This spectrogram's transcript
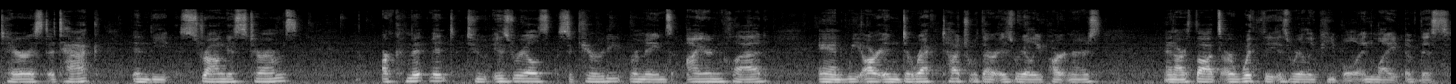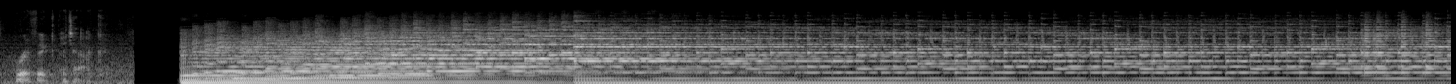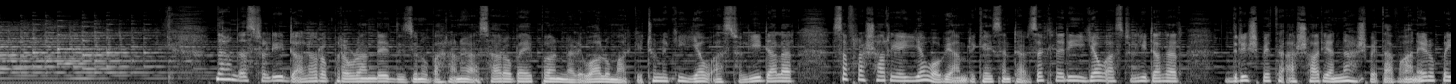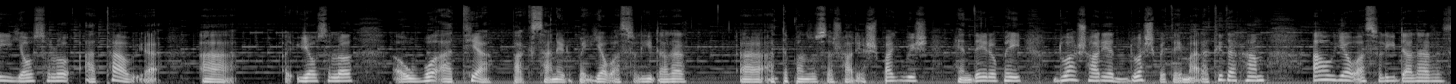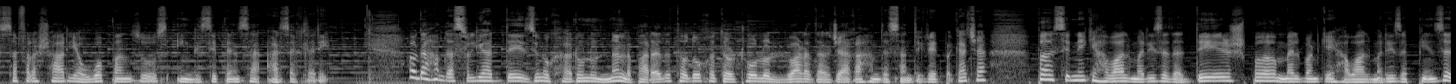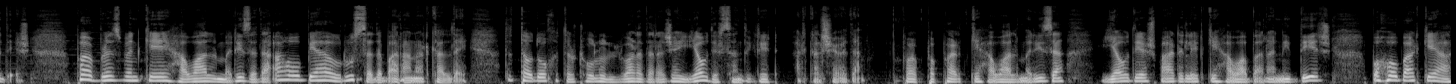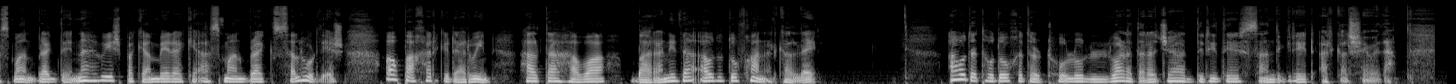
terrorist attack in the strongest terms. Our commitment to Israel's security remains ironclad, and we are in direct touch with our Israeli partners, and our thoughts are with the Israeli people in light of this horrific attack. د هم د استرالی ډالر پر وړاندې د ځینو بهرنیو اسعارو بیه په نړیوالو مارکیټونو کې یو استرالی ډالر 0.1 او امریکایي سنت ارزښت لري یو استرالی ډالر 3.98 افغاني روپی یو سلو اتاویا یو سلو و اتیا پاکستاني روپی یو استرالی ډالر اته پنځوس اشاریه شپږ ویش هندۍ روپۍ دوه اشاریه دوه شپېته اماراتي درهم او یو اصلي ډالر صفر اشاریه و پنځوس انګلیسي پنسه ارزښت لري او دا هم د استرالیا د ځینو ښارونو نن لپاره د تودوخه تر ټولو لوړه درجه هغه هم د سانتیګریډ په کچه په سیدنی کې هوال مریضه د دیش په ملبورن کې هوال مریضه 15 دیش په برزبن کې هوال مریضه ده او بیا روسه د باران اټکل دی د تودوخې تر ټولو لوړه درجه 1 سانتیګریډ اټکل شوې ده په پرد کې هوا لمریزه یو دیش په اډلیټ کې هوا باراني دیش په هوبارت کې اسمان برګ دی نه ویش په کمبيرا کې اسمان برګ سلور دیش او په اخر کې داروین هلته هوا باراني ده او د طوفان اټکل دی او د تودوخې تر ټولو لوړه درجه 3 سانتیګریډ اټکل شوې ده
